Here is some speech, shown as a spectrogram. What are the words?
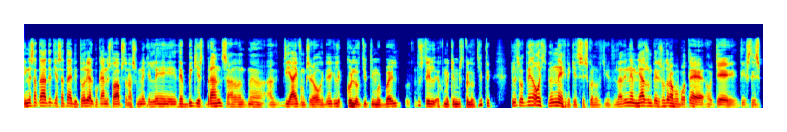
Είναι σαν τα τέτοια, σαν τα editorial που κάνεις στο App Store, ας πούμε, και λέει The biggest brands are the iPhone, ξέρω εγώ, και λέει Call of Duty Mobile. Του στυλ, έχουμε και εμείς Call of Duty. Και λες, δεν, όχι, δεν έχετε και εσείς Call of Duty. Δηλαδή, ναι, μοιάζουν περισσότερο από ποτέ, okay, στις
